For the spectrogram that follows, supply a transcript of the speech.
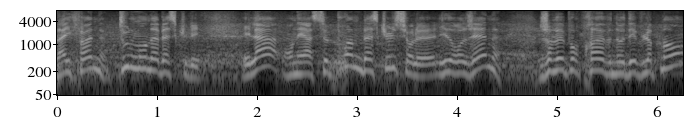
iPhone, tout le monde a basculé. Et là, on est à ce point de bascule sur l'hydrogène. J'en veux pour preuve nos développements.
